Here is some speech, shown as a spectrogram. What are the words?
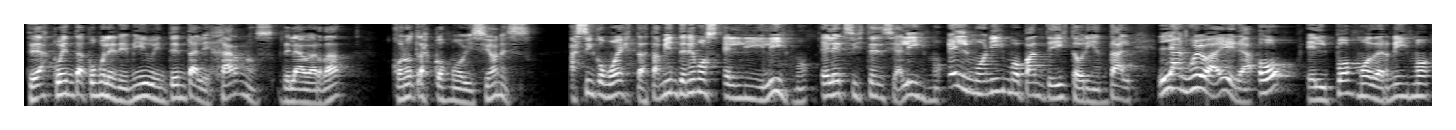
¿Te das cuenta cómo el enemigo intenta alejarnos de la verdad con otras cosmovisiones? Así como estas, también tenemos el nihilismo, el existencialismo, el monismo panteísta oriental, la nueva era o el posmodernismo,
